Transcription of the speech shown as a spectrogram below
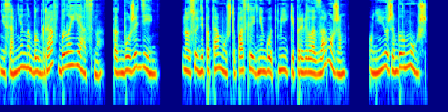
несомненно, был граф, было ясно, как божий день. Но судя по тому, что последний год Микки провела замужем, у нее же был муж.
